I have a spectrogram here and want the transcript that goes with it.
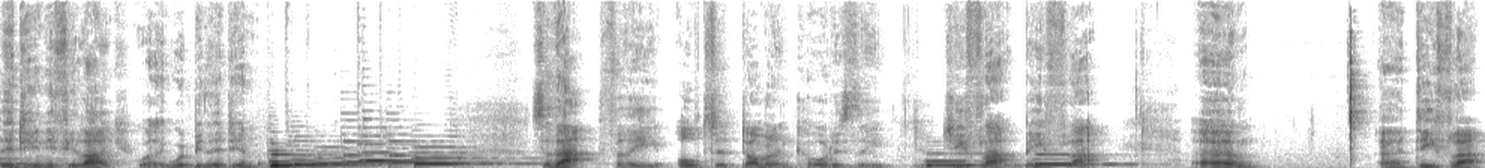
Lydian if you like. Well, it would be Lydian. So that for the altered dominant chord is the G flat, B flat, um, uh, D flat,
